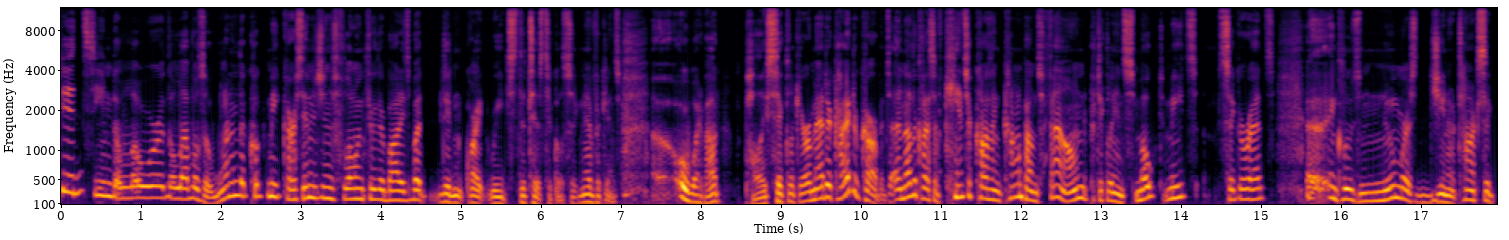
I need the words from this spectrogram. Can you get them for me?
did seem to lower the levels of one of the cooked meat carcinogens flowing through their bodies, but didn't quite reach statistical significance. Uh, or what about Polycyclic aromatic hydrocarbons, another class of cancer-causing compounds found particularly in smoked meats, cigarettes, uh, includes numerous genotoxic,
